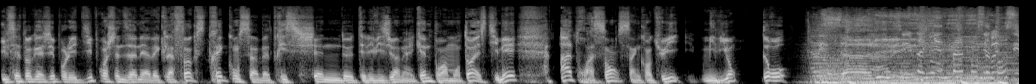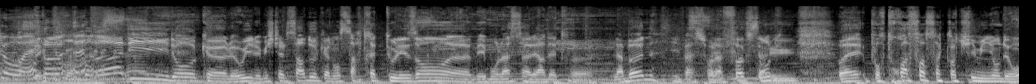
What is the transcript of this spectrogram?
Il s'est engagé pour les dix prochaines années avec la Fox, très conservatrice chaîne de télévision américaine pour un montant estimé à 358 millions d'euros. T'inquiète pas ouais. Brady, donc euh, le oui, le Michel Sardou qui annonce sa retraite tous les ans, euh, mais bon là ça a l'air d'être euh, la bonne. Il va sur la Fox, donc. Salut. ouais, pour 358 millions d'euros.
